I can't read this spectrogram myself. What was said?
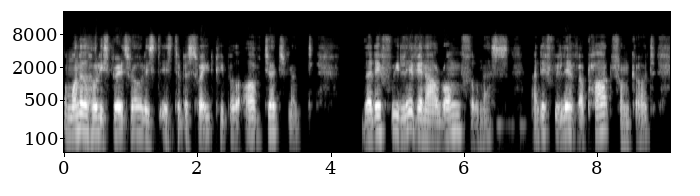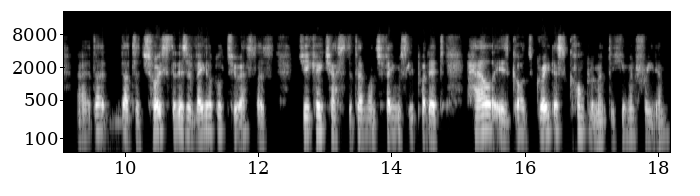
And one of the Holy Spirit's role is, is to persuade people of judgment. That if we live in our wrongfulness and if we live apart from God, uh, that that's a choice that is available to us. As G.K. Chesterton once famously put it, hell is God's greatest compliment to human freedom.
